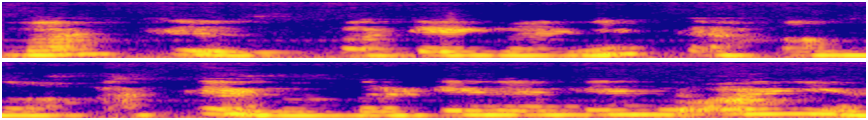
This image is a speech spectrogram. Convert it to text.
Maka bagaimanakah Allah akan memperkenankan doanya?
